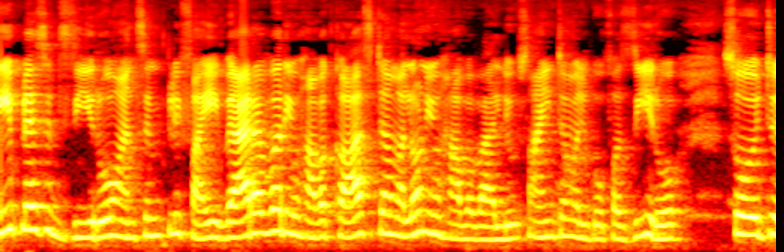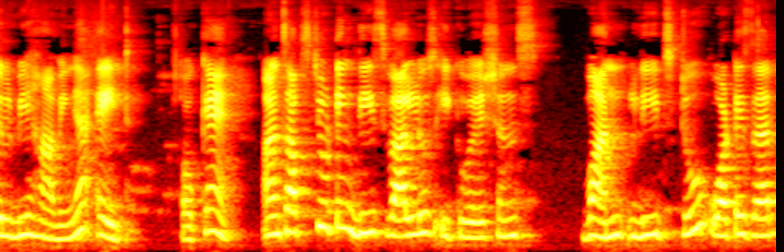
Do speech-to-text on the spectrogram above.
replace it 0 and simplify. Wherever you have a cos term alone you have a value. Sin term will go for 0 so it will be having a 8 okay? And substituting these values equations 1 leads to what is our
